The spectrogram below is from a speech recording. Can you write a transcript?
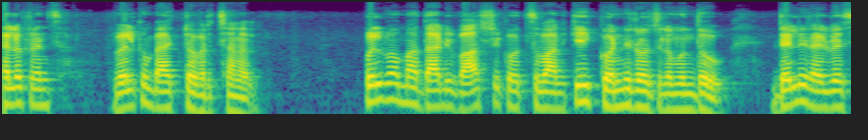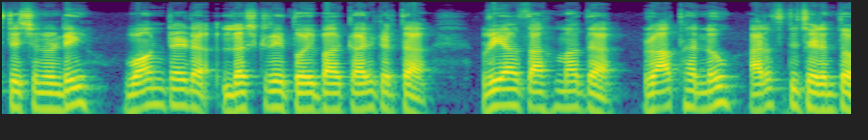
Hello friends welcome back to our channel Pulwama దాడి వార్షికోత్సవానికి కొన్ని రోజుల ముందు ఢిల్లీ రైల్వే స్టేషన్ నుండి వాంటెడ్ లష్కరే తోయిబా కార్యకర్త రియాజ్ అహ్మద్ రాథర్ను అరెస్టు చేయడంతో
